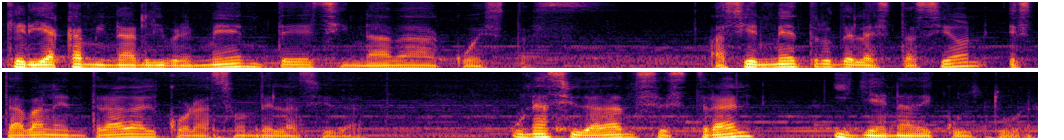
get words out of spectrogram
Quería caminar libremente, sin nada a cuestas. A 100 metros de la estación estaba la entrada al corazón de la ciudad, una ciudad ancestral y llena de cultura.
